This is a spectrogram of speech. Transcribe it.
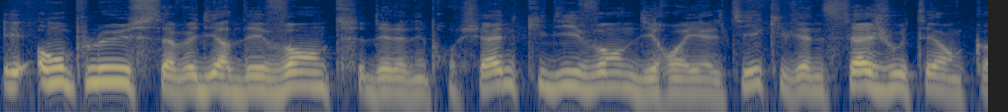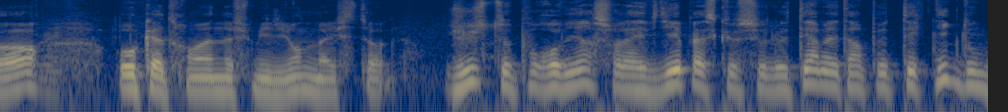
Et en plus, ça veut dire des ventes dès l'année prochaine. Qui dit vente dit royalty, qui viennent s'ajouter encore aux 89 millions de milestones. Juste pour revenir sur la FDA, parce que le terme est un peu technique, donc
